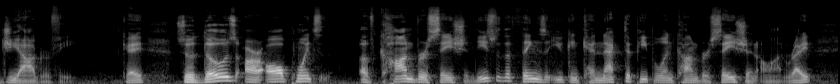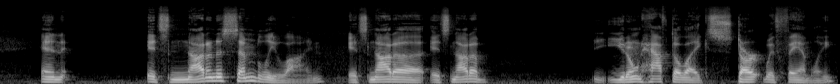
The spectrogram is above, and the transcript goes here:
geography. Okay, so those are all points of conversation. These are the things that you can connect to people in conversation on, right? And it's not an assembly line. It's not a. It's not a. You don't have to like start with family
